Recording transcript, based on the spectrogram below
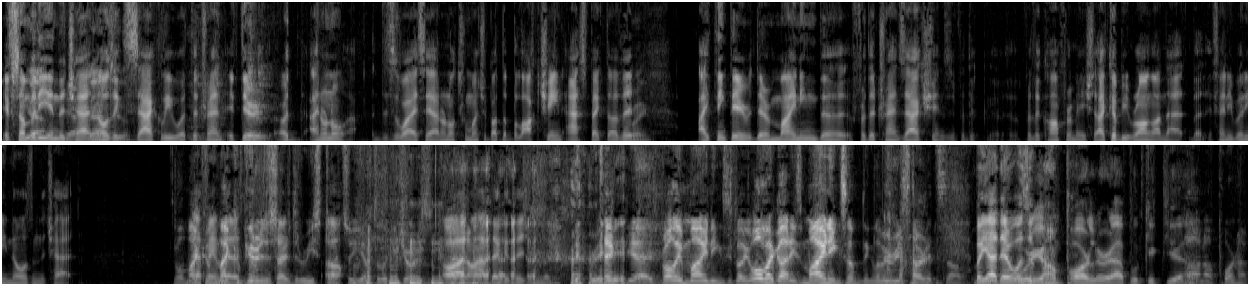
If somebody Yeah. in the Yeah. chat That knows too. exactly what the trans, if they're, uh, I don't know. This is why I say I don't know too much about the blockchain aspect of it. Right. I think they're they're mining the for the transactions for the for the confirmation. I could be wrong on that, but if anybody knows in the chat, Well, my, com- my computer decided to restart, Oh. so you have to look at yours. oh, I don't have that good vision. But, Tech- yeah, it's probably mining. He's like, oh my god, he's mining something. Let me restart it. So, but yeah, there was Were a you on Parler? Apple kicked you out. no, no, Pornhub.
